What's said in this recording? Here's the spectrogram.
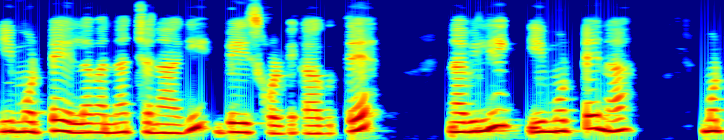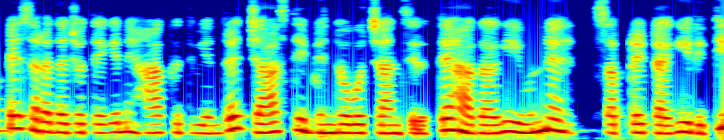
ಈ ಮೊಟ್ಟೆ ಎಲ್ಲವನ್ನ ಚೆನ್ನಾಗಿ ಬೇಯಿಸ್ಕೊಳ್ಬೇಕಾಗುತ್ತೆ. ನಾವಿಲ್ಲಿ ಈ ಮೊಟ್ಟೆನ, ಮೊಟ್ಟೆ ಸರದ ಜೊತೆಗೆನೆ ಹಾಕಿದ್ವಿ ಅಂದ್ರೆ ಜಾಸ್ತಿ ಬೆಂದೋಗೋ ಚಾನ್ಸ್ ಇರುತ್ತೆ. ಹಾಗಾಗಿ ಇವನ್ನೇ ಸಪ್ರೇಟ್ ಆಗಿ ಈ ರೀತಿ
